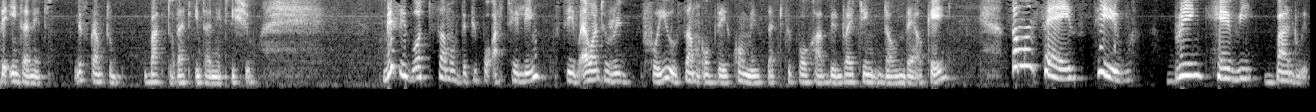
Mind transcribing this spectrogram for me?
the internet, let's come to back to that internet issue. This is what some of the people are telling Steve. I want to read for you some of the comments that people have been writing down there, okay? Someone says, Steve, bring heavy bandwidth.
